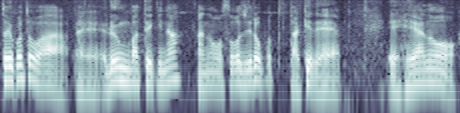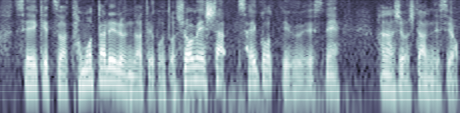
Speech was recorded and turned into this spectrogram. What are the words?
ということは、えー、ルンバ的なあのお掃除ロボットだけで、えー、部屋の清潔は保たれるんだということを証明した。最高っていうですね話をしたんですよ。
